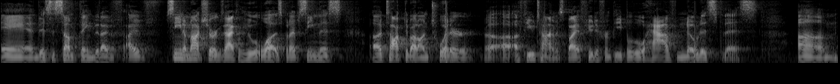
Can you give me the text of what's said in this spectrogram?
and this is something that I've I've seen. I'm not sure exactly who it was, but I've seen this uh, talked about on Twitter uh, a few times by a few different people who have noticed this. Um,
